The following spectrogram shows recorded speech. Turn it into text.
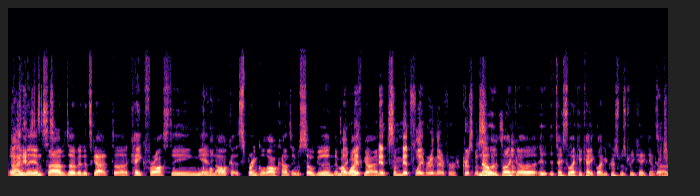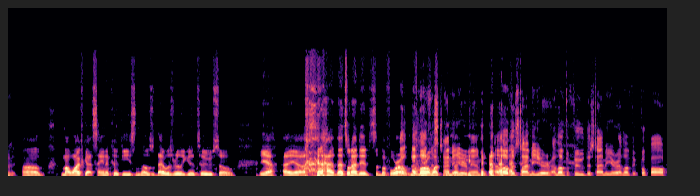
And then the insides of it, it's got uh, cake frosting and all sprinkled, all kinds. It was so good. And my Like wife mint, got mint some mint flavor in there for Christmas. no, it's like uh, it, it tasted like a cake, like a Christmas tree cake inside Gotcha. of it. Uh, my wife got Santa cookies, and those that was really good too. So, yeah, I uh, that's what I did before I, I, I love this time of year, man. I love this time of year. I love the food this time of year. I love the football.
